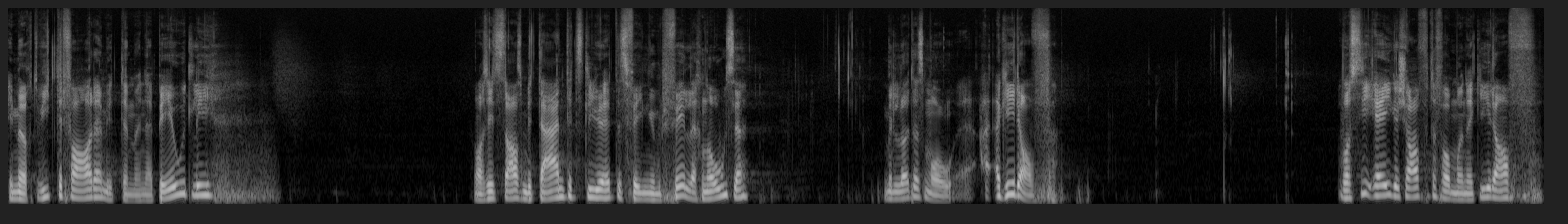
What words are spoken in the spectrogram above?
Ich möchte weiterfahren mit einem Bild. Was jetzt das mit der Ernte zu tun hat, das finden wir vielleicht noch raus. Wir lassen das mal. Eine Giraffe. Was sind die Eigenschaften von einem Giraffe?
